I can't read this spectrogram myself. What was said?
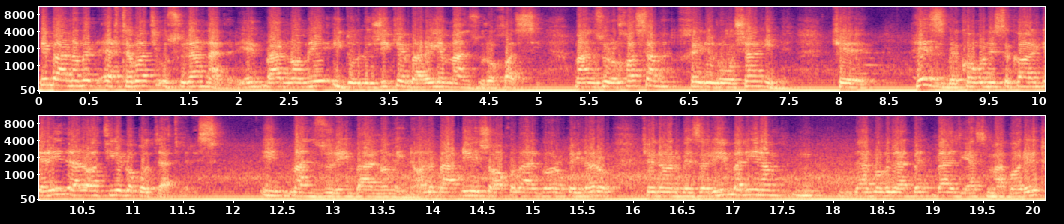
این برنامه ارتباطی اصولا نداره. یک برنامه ایدولوژیک برای منظور خاصی. منظور خاصم خیلی روشن اینه که حزب کمونیست کارگری در آتیه به قدرت برسه. این منظور این برنامه اینه. حالا بقیه شاخ و برگار و غیره رو کنار بذاریم ولی اینم در واقع در بعضی از موارد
